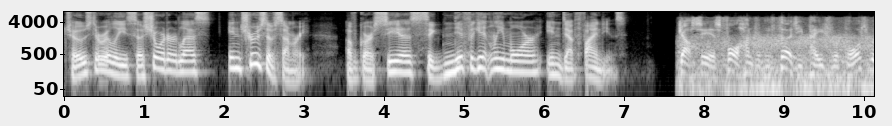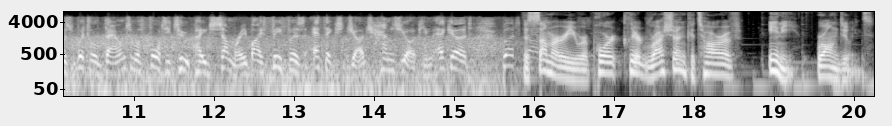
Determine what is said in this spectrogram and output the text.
chose to release a shorter, less intrusive summary of Garcia's significantly more in depth findings. Garcia's 430 page report was whittled down to a 42 page summary by FIFA's ethics judge Hans Joachim Eckert. But the summary report cleared Russia and Qatar of any wrongdoings.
